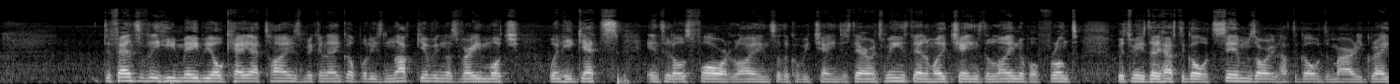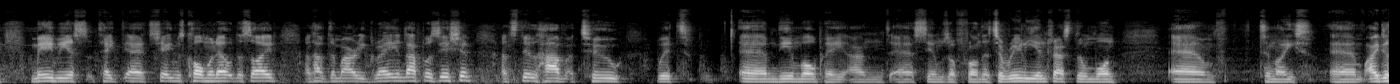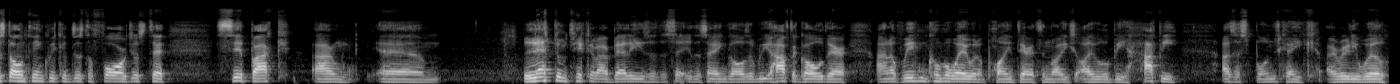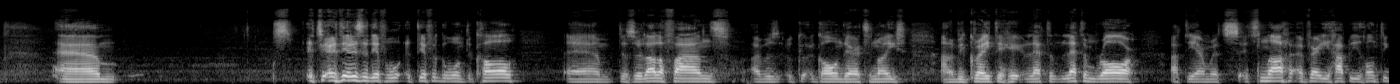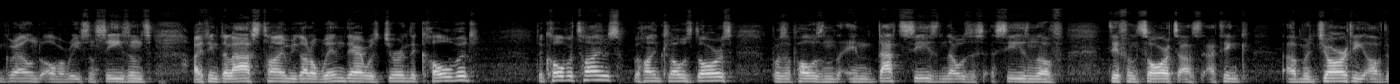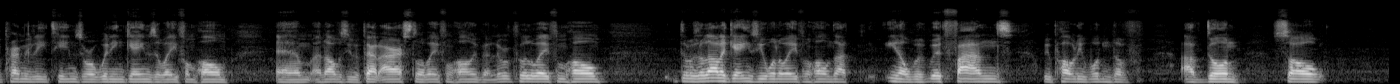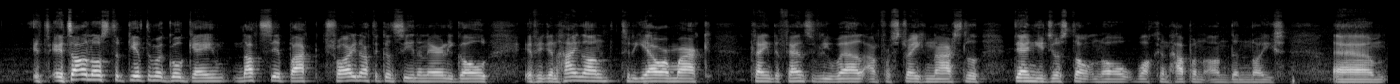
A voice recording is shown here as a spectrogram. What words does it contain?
defensively, he may be okay at times, Mykolenko, but he's not giving us very much when he gets into those forward lines. So there could be changes there, which means then it might change the lineup up front, which means that he has to go with Simms or he'll have to go with Demarai Gray. Maybe take uh, Seamus Coleman out the side and have Demarai Gray in that position and still have a two with um, Maupay and uh, Simms up front. It's a really interesting one um, tonight. Um, I just don't think we can just afford just to sit back and um, let them tickle our bellies, as the, the saying goes. We have to go there, and if we can come away with a point there tonight, I will be happy as a sponge cake. I really will. Um, it's, it is a difficult, a difficult one to call. Um, there's a lot of fans. I was going there tonight, and it'd be great to hear, let them let them roar at the Emirates. It's not a very happy hunting ground over recent seasons. I think the last time we got a win there was during the COVID the COVID times behind closed doors. But I suppose in, in that season, that was a, a, season of different sorts. As I think a majority of the Premier League teams were winning games away from home, um, and obviously we bet Arsenal away from home, we bet Liverpool away from home. There was a lot of games you won away from home that you know with, with fans we probably wouldn't have have done. So it's it's on us to give them a good game, not sit back, try not to concede an early goal. If you can hang on to the hour mark, playing defensively well and frustrating Arsenal, then you just don't know what can happen on the night. Um,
